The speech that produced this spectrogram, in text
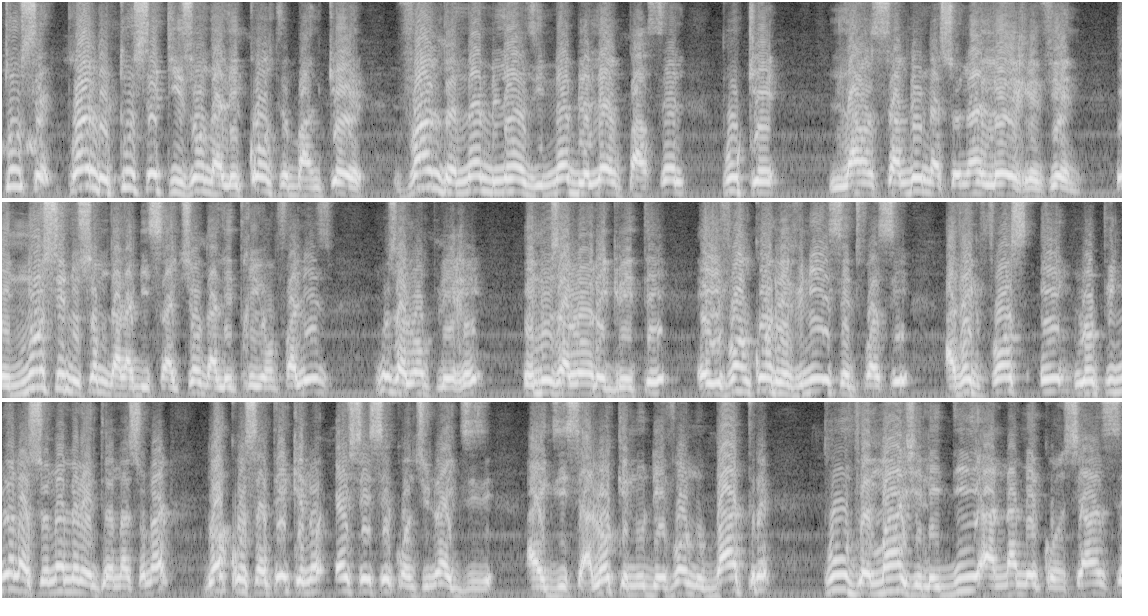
tous ces, prendre tout ce qu'ils ont dans les comptes bancaires, vendre même leurs immeubles, leurs parcelles pour que l'Assemblée nationale leur revienne. Et nous, si nous sommes dans la distraction, dans le triomphalisme, nous allons pleurer et nous allons regretter. Et ils vont encore revenir cette fois-ci avec force. Et l'opinion nationale, même internationale, doit constater que nos FCC continuent à exister. Alors que nous devons nous battre pour vraiment, je l'ai dit, en âme et conscience,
